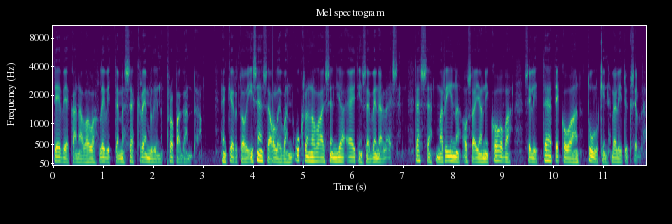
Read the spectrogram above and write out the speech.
TV-kanavalla levittämässä Kremlin propagandaa. Hän kertoi isänsä olevan ukrainalaisen ja äitinsä venäläisen. Tässä Marina Osajanikova selittää tekoaan tulkin välityksellä.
